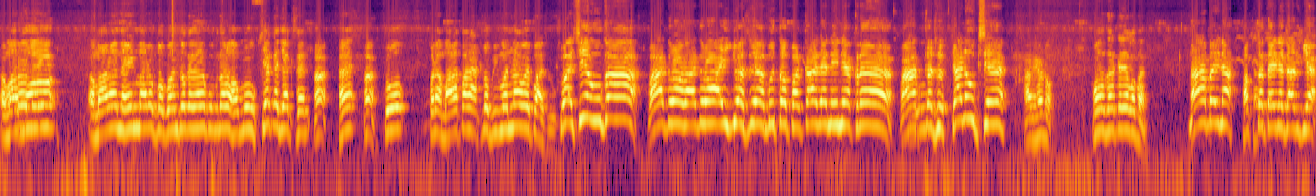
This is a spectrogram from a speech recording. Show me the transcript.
અમારો- અમારો નહીં ને મારો ભગવાન તો કદાચ કોક દાડો હમો ઉઠ્યા કજાક છે હા. તો પણ અમારા પાસે આટલો ભીમન ના હોય પાછું. પછી ઉગા? વાદરો વાદરો આવી ગયો છે. અમે તો પડકારે નહીં નીકળે. વાત કરશું. ક્યાં ઉગશે? અરે હેડો. કોનો ધર કરી બધા ના ભાઈ ના. ફક્ત તઈને હજાર ગયા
